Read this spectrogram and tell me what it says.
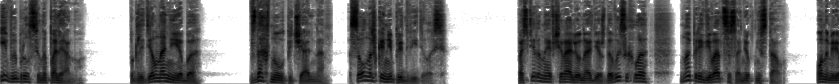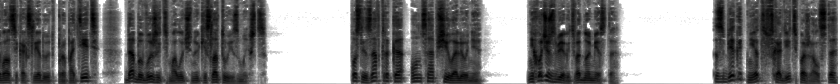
и выбрался на поляну. Поглядел на небо, вздохнул печально. Солнышко не предвиделось. Постиранная вчера Аленой одежда высохла, но переодеваться Санек не стал. Он намеревался как следует пропотеть, дабы выжать молочную кислоту из мышц. После завтрака он сообщил Алене, «Не хочешь сбегать в одно место?» «Сбегать нет, сходите, пожалуйста»,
